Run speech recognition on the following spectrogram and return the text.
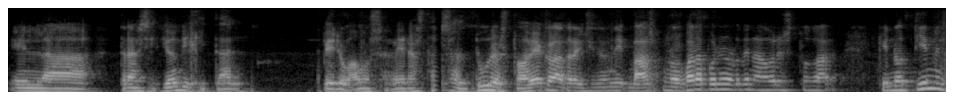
en la transición digital. Pero vamos a ver, a estas alturas, todavía con la transición, nos van a poner ordenadores que no tienen.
